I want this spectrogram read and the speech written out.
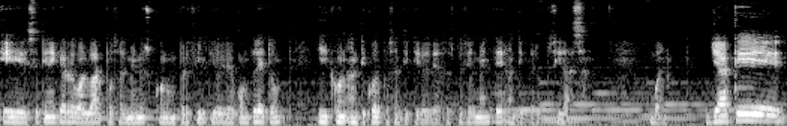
eh, se tiene que reevaluar pues al menos con un perfil tiroideo completo y con anticuerpos antitiroideos, especialmente antiperoxidasa. Bueno, ya que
